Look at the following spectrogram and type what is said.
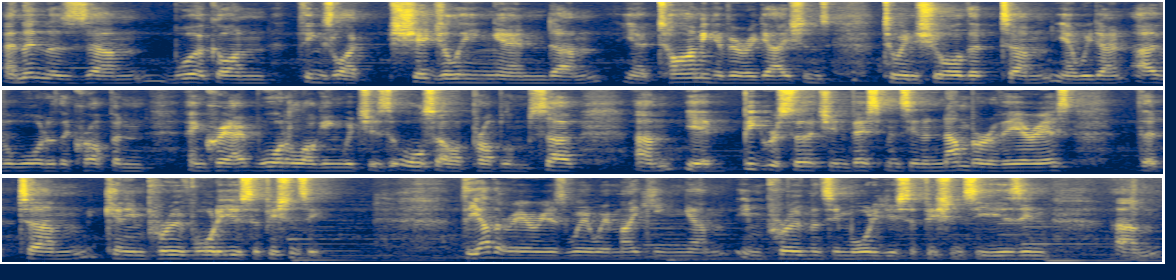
And then there's um, work on things like scheduling and, um, you know, timing of irrigations to ensure that, um, you know, we don't overwater the crop and, and create waterlogging, which is also a problem. So, um, yeah, big research investments in a number of areas that can improve water use efficiency. The other areas where we're making um, improvements in water use efficiency is in um,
